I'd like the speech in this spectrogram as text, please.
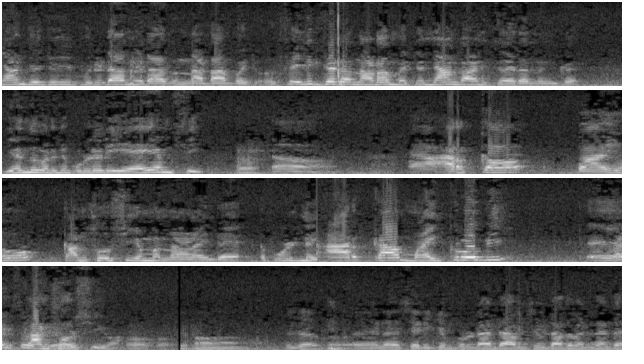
ഞാൻ ചോദിച്ചു ഈ പുരിടാൻ ഇടാതെ നടാൻ പറ്റും ഫെലിക്സ് ഫെലിക്സേട്ട നടാൻ പറ്റും. ഞാൻ കാണിച്ചു തരാം നിങ്ങൾക്ക് എന്ന് പറഞ്ഞ് പുള്ളി ഒരു A M C Arka bio consortium എന്നാണ് അതിന്റെ full name Arka microbial consortium. ശരിക്കും പുരുടാന്റെ ആവശ്യമില്ലാതെ വരുന്നതിന്റെ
